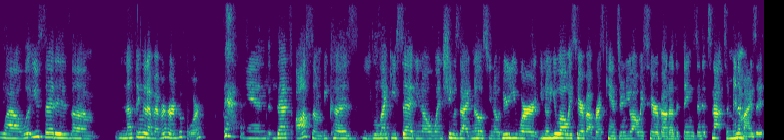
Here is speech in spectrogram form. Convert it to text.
Wow, what you said is um, nothing that I've ever heard before. and that's awesome because like you said you know when she was diagnosed you know here you were you know you always hear about breast cancer and you always hear about other things and it's not to minimize it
